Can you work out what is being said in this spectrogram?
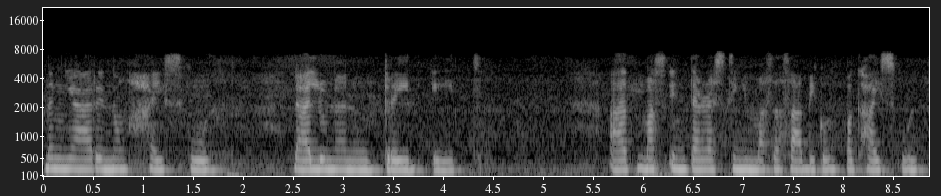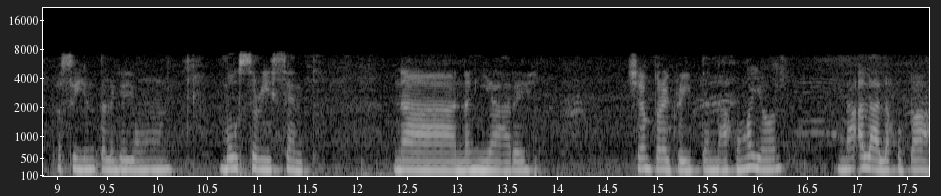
nangyari nung high school. Lalo na nung grade 8. At mas interesting yung masasabi ko pag high school kasi yun talaga yung most recent na nangyari. Siyempre, grade 10 na ako ngayon. Naalala ko pa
